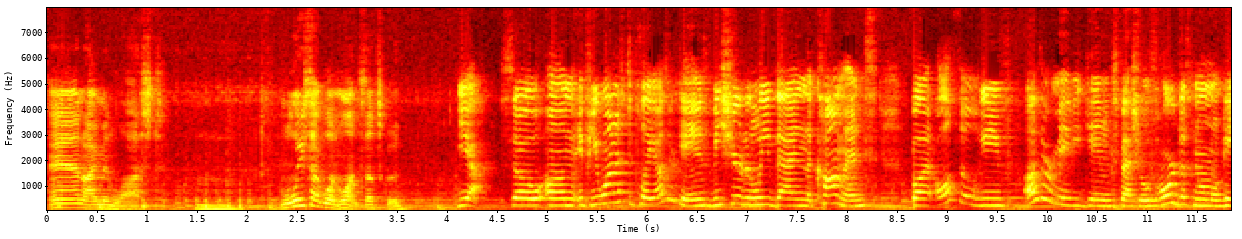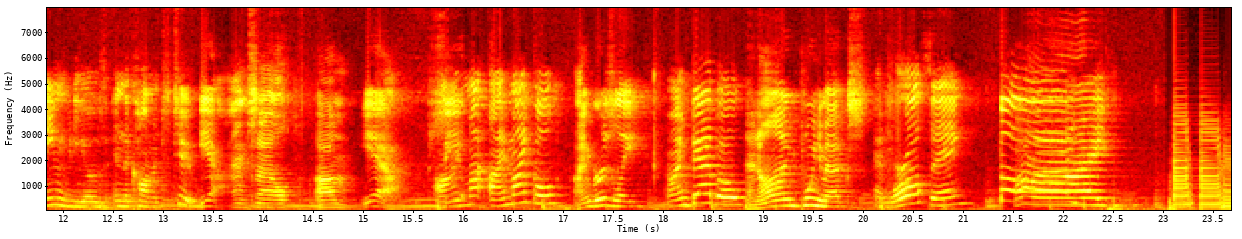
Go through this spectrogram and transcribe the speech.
And I'm in last. Well, at least I won once. That's good. Yeah. So, um, if you want us to play other games, be sure to leave that in the comments. But also leave other maybe gaming specials or just normal gaming videos in the comments too. Yeah, and so, um, yeah. See I'm. Mi- I'm Michael. I'm Grizzly. I'm Babo. And I'm Pointy Max. And we're all saying bye. Bye!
